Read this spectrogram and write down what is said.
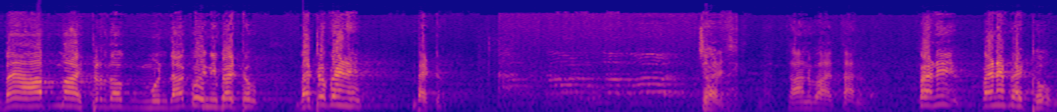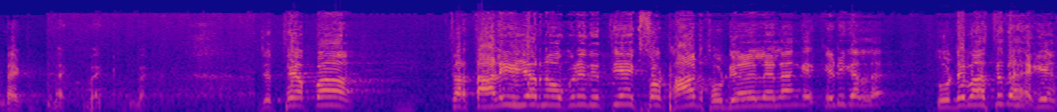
ਮੈਂ ਆਪ ਮਾਸਟਰ ਦਾ ਮੁੰਡਾ, ਕੋਈ ਨਹੀਂ। ਬੈਠੋ। ਬੈਠੋ ਭੈਣੇ। ਬੈਠੋ। ਚਲ ਜੀ। ਧੰਨਵਾਦ ਧੰਨਵਾਦ। ਭੈਣੇ ਭੈਣੇ, ਬੈਠੋ। ਬੈਠੋ ਬੈਠੋ ਬੈਠੋ ਬੈਠੋ। ਜਿੱਥੇ ਆਪਾਂ 43000 ਨੌਕਰੀਆਂ ਦਿੱਤੀਆਂ 168 ਤੁਹਾਡੇ ਵਾਲੇ ਲੈ ਲਾਂਗੇ। ਕਿਹੜੀ ਗੱਲ ਹੈ? ਤੁਹਾਡੇ ਵਾਸਤੇ ਤਾਂ ਹੈਗੇ ਆ।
